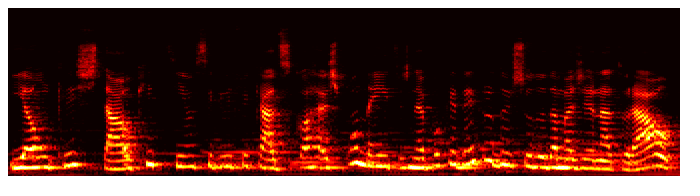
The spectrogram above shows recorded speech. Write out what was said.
e a um cristal que tinham significados correspondentes, né? Porque dentro do estudo da magia natural,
